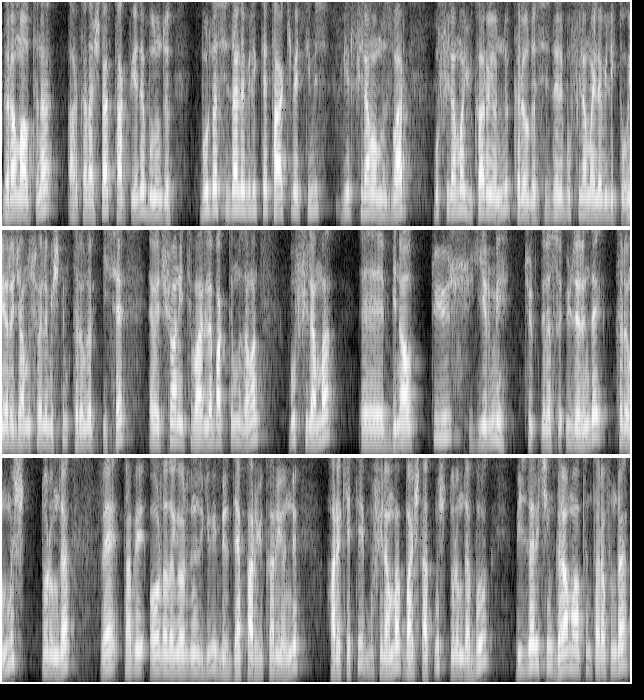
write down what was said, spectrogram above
gram altına arkadaşlar takviyede bulundu. Burada sizlerle birlikte takip ettiğimiz bir filamamız var. Bu filama yukarı yönlü kırıldı. Sizleri bu filamayla birlikte uyaracağımı söylemiştim. Kırılır ise evet şu an itibariyle baktığımız zaman bu filama e, 1620 Türk lirası üzerinde kırılmış durumda. Ve tabi orada da gördüğünüz gibi bir depar yukarı yönlü hareketi bu filama başlatmış durumda. Bu bizler için gram altın tarafında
